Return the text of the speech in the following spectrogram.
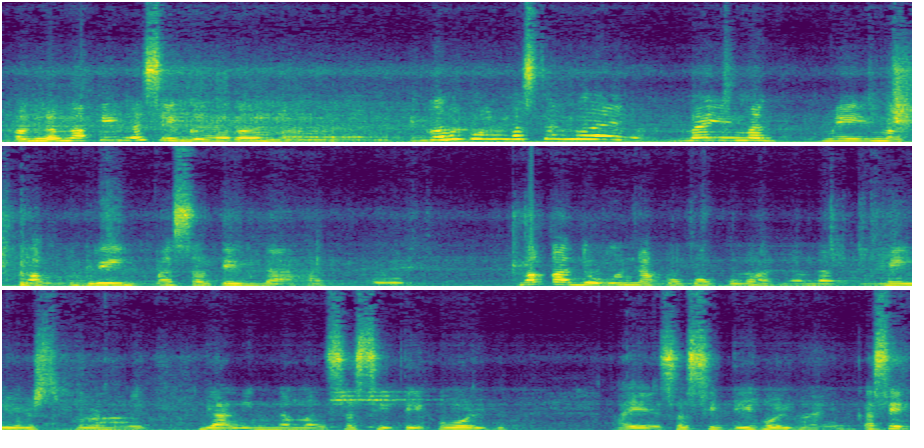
pag lumaki na siguro no siguro kung basta may may mag may mag-upgrade pa sa tindahan ko baka doon ako kukuha na ng mayor's permit galing naman sa City Hall. Ayan, sa City Hall na yun. Kasi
